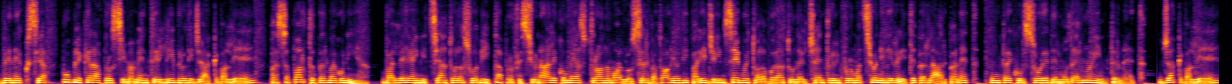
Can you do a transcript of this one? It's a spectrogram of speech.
Venexia, pubblicherà prossimamente il libro di Jacques Vallée, Passaporto per Magonia. Vallée ha iniziato la sua vita professionale come astronomo all'Osservatorio di Parigi in seguito ha lavorato nel Centro Informazioni di Rete per l'ARPANET, un precursore del moderno Internet. Jacques Vallée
